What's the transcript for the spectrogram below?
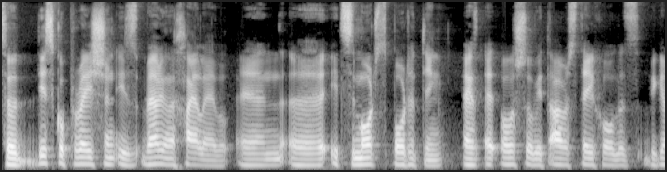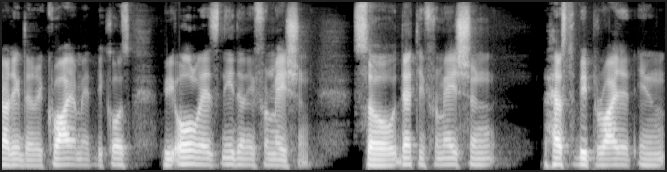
So this cooperation is very on a high level, and uh, it's the most important thing. also with our stakeholders regarding the requirement, because we always need an information. So that information has to be provided in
